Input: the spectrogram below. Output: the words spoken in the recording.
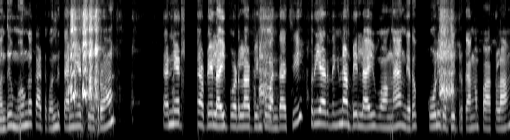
வந்து முருங்கைக்காட்டுக்கு வந்து தண்ணி எடுத்து விட்றோம். தண்ணி எடுத்து அப்படியே லைவ் போடலாம் அப்படின்ட்டு வந்தாச்சு. ஃப்ரீயாக இருந்தீங்கன்னா அப்படியே லைவ் வாங்க. அங்கே ஏதோ கோழி கட்டிட்டு இருக்காங்க பார்க்கலாம்.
